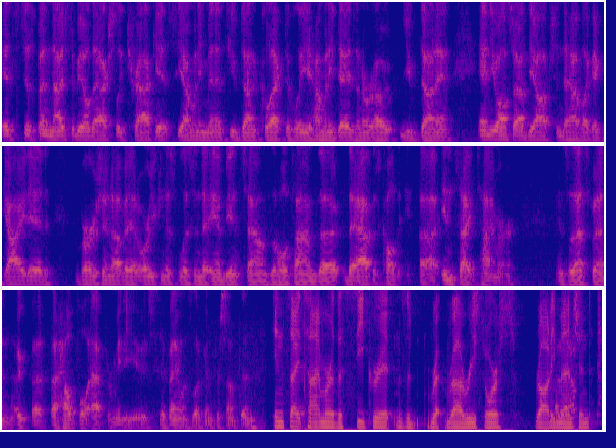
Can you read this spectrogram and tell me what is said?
it's just been nice to be able to actually track it, see how many minutes you've done collectively, how many days in a row you've done it, and you also have the option to have like a guided version of it, or you can just listen to ambient sounds the whole time. the The app is called uh, Insight Timer, and so that's been a, a, a, helpful app for me to use if anyone's looking for something. Insight Timer, the secret is a re- uh, resource Roddy oh, mentioned. That,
